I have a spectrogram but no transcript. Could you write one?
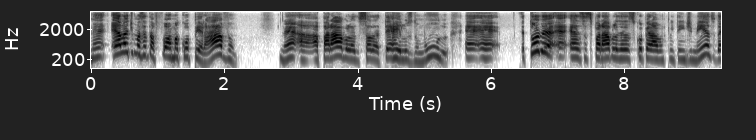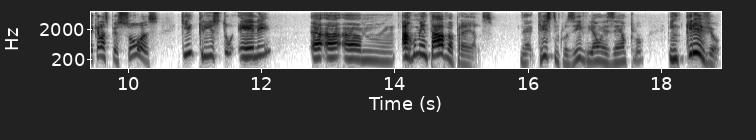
né? Ela de uma certa forma cooperavam né? A, a, parábola do sal da terra e luz do mundo, é, é, é todas essas parábolas elas cooperavam para o entendimento daquelas pessoas que Cristo ele uh, um, argumentava para elas. Né? Cristo, inclusive, é um exemplo incrível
